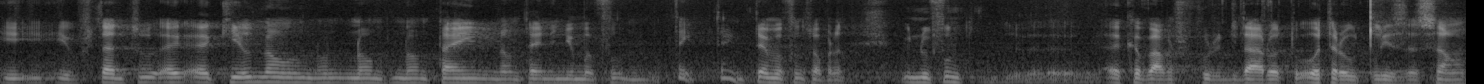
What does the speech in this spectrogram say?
e, e, e, portanto, aquilo não, não, não, tem, não tem nenhuma tem, tem, tem uma função. No fundo, eh, acabámos por lhe dar outro, outra utilização,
